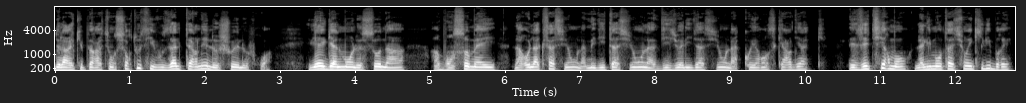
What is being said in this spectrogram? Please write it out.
de la récupération, surtout si vous alternez le chaud et le froid. Il y a également le sauna, un bon sommeil, la relaxation, la méditation, la visualisation, la cohérence cardiaque, les étirements, l'alimentation équilibrée.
